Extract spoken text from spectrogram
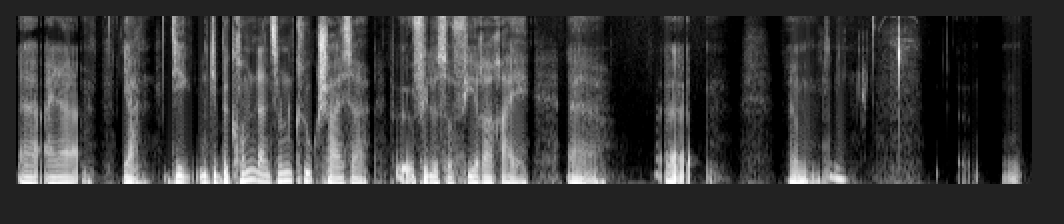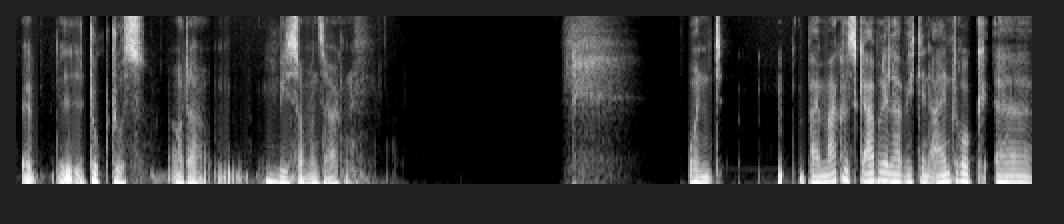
äh, einer, ja, die, die bekommen dann so einen Klugscheißer Philosophiererei äh, ähm, Duktus oder wie soll man sagen. Und bei Markus Gabriel habe ich den Eindruck, äh,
